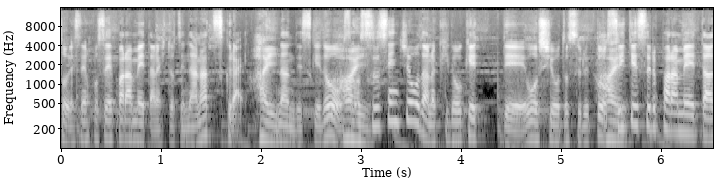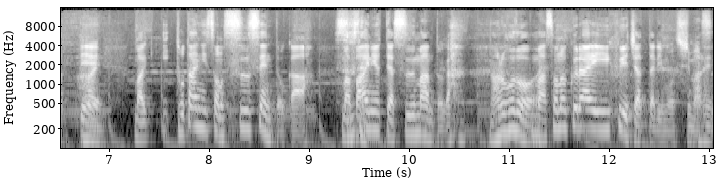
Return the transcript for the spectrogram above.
そうですね。補正パラメータの一つ7つくらいなんですけど、はい、その数センチオーダーの軌道決定をしようとすると、推定するパラメータって、まあ、途端にその数千とか、まあ、場合によっては数万とか なるほど、まあ、そのくらい増えちゃったりもします。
